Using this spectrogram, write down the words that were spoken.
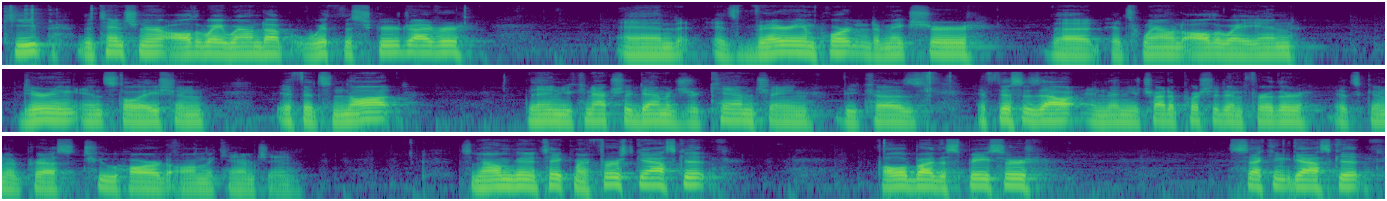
keep the tensioner all the way wound up with the screwdriver. And it's very important to make sure that it's wound all the way in during installation. If it's not, then you can actually damage your cam chain because if this is out and then you try to push it in further, it's going to press too hard on the cam chain. So now I'm going to take my first gasket, followed by the spacer, second gasket,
